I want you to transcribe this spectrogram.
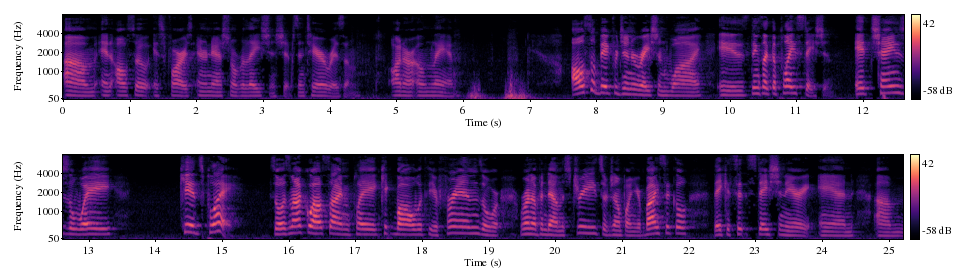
Um, and also as far as international relationships and terrorism on our own land. Also, big for Generation Y is things like the PlayStation. It changed the way kids play. So it's not go outside and play kickball with your friends or run up and down the streets or jump on your bicycle. They could sit stationary and um,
